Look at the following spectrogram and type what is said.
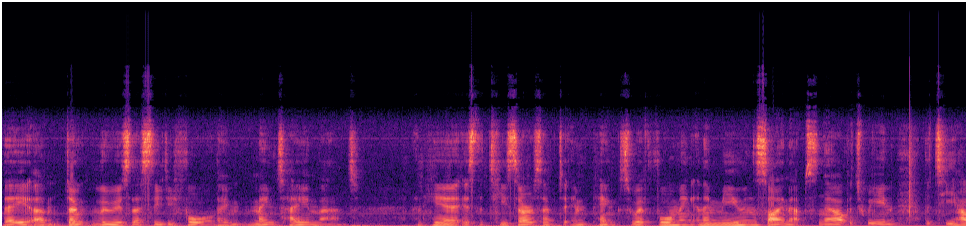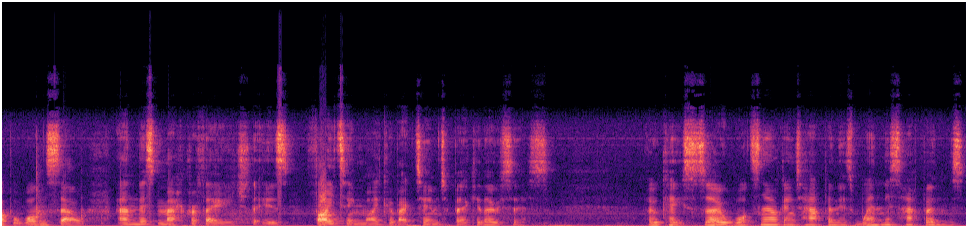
they um, don't lose their CD4, they maintain that. And here is the T cell receptor in pink. So we're forming an immune synapse now between the T helper 1 cell and this macrophage that is fighting Mycobacterium tuberculosis. Okay, so what's now going to happen is when this happens,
